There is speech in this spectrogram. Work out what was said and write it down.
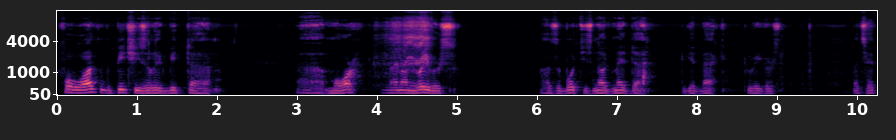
Forward, the pitch is a little bit uh, uh, more than on reverse, as the boat is not made uh, to get back to reverse. That's it.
